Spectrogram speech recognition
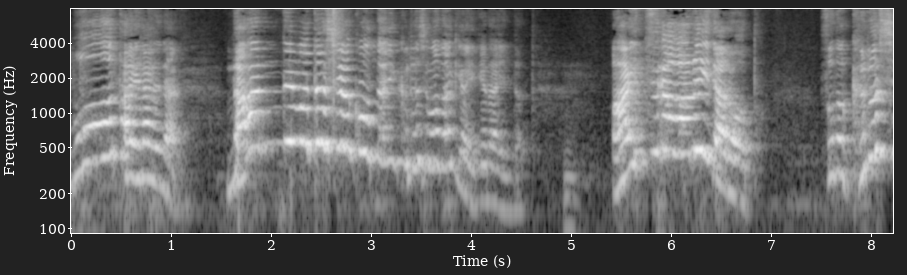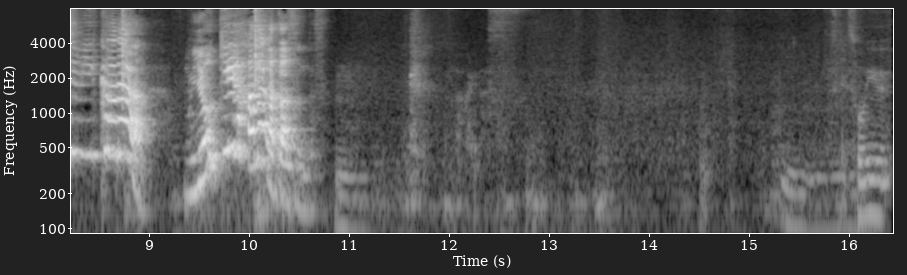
もう耐えられない。なんで私はこんなに苦しまなきゃいけないんだあいつが悪いだろうと。その苦しみから余計腹が立つんです。わかりますそういう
